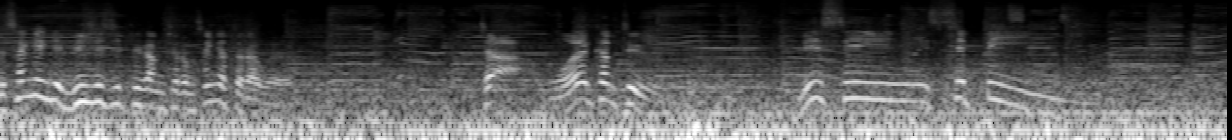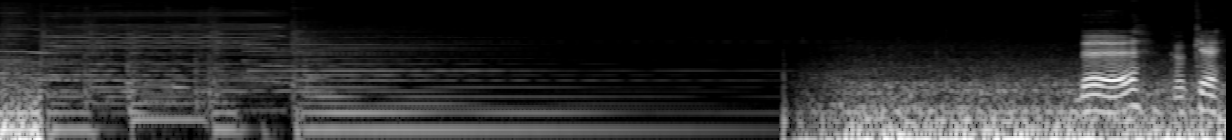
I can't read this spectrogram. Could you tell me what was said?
근데 생긴 게 미시시피 강처럼 생겼더라고요. 자, 웰컴 투 미시시피. 네, 그렇게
